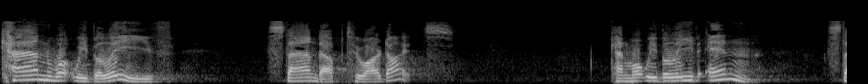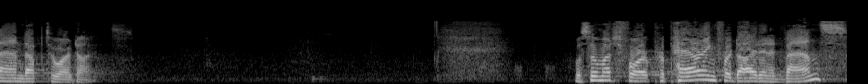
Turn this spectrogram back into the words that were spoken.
can what we believe stand up to our doubts? Can what we believe in stand up to our doubts? Well, so much for preparing for doubt in advance.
